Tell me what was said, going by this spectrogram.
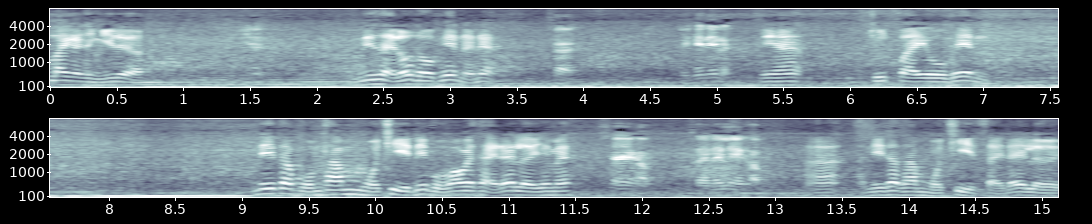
ไล่กันอย่างนี้เลยเหรอนี่แหละอันนี่ใส่รถ Open เหรอเนี่ย ใช่แต่แค่นี้แหละนี่ฮะ ชุดไฟ Open นี่ถ้าผมทำหัวฉีดนี่ผมเอาไปใส่ได้เลยใช่ไหมใช่ครับ ใส่ได้เลยครับ อะอันนี้ถ้าทำหัวฉีดใส่ได้เลย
